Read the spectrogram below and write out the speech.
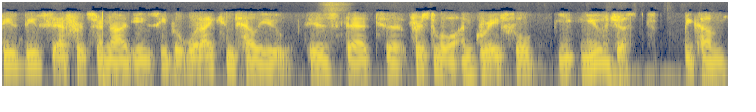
these these efforts are not easy. But what I can tell you is that, uh, first of all, I'm grateful. You've just become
